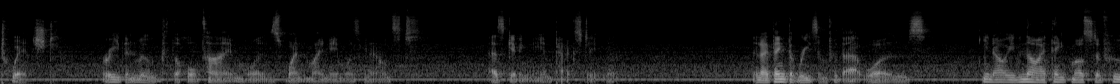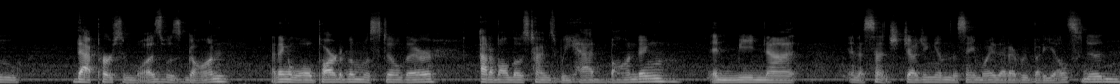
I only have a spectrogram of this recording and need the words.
twitched or even moved the whole time was when my name was announced as giving the impact statement. And I think the reason for that was, you know, even though I think most of who that person was was gone, I think a little part of him was still there. Out of all those times we had bonding and me not in a sense, judging him the same way that everybody else did.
